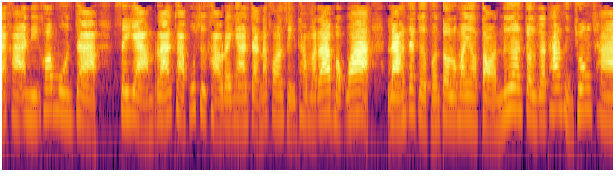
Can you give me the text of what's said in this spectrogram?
นะคะ อันนี้ข้อมูลจากสยามรัฐค่ะ ผู้สื่อข่าวรายงานจากนครศรีธรรมราชบอกว่า หลังจากเกิดฝนตกลงมาอย่างต่อเนื่องจนกระทั่งถึงช่วงเช้า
